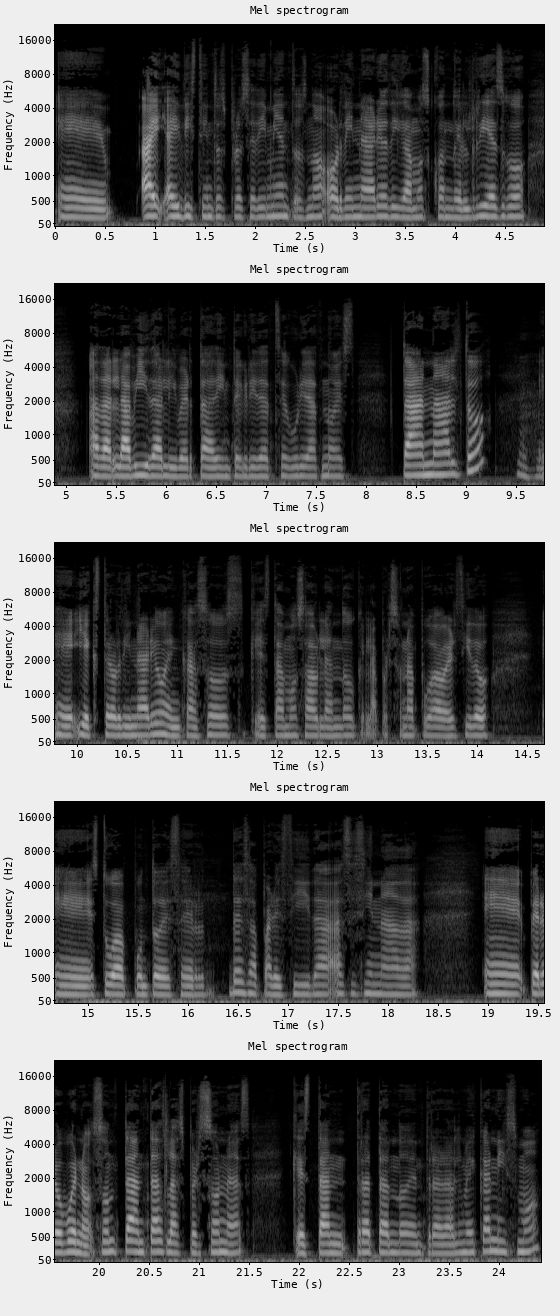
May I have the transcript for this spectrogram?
hay, hay distintos procedimientos, ¿no? Ordinario, digamos, cuando el riesgo a la vida, libertad, integridad, seguridad no es tan alto eh, y extraordinario en casos que estamos hablando que la persona pudo haber sido, eh, estuvo a punto de ser desaparecida, asesinada. Eh, pero bueno, son tantas las personas que están tratando de entrar al mecanismo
